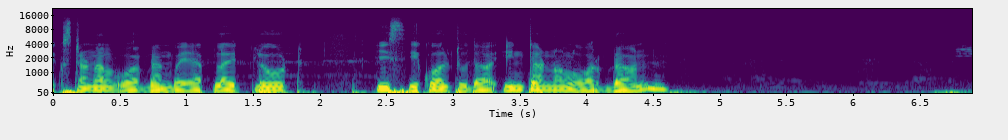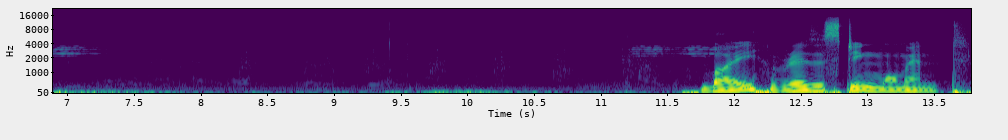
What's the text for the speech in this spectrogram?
external work done by applied load is equal to the internal work done by resisting moment.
